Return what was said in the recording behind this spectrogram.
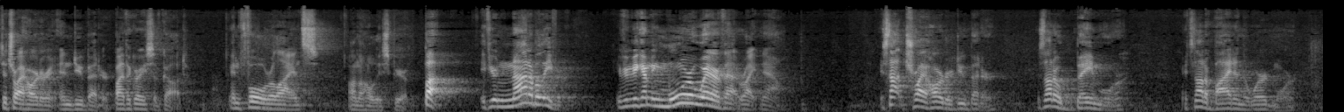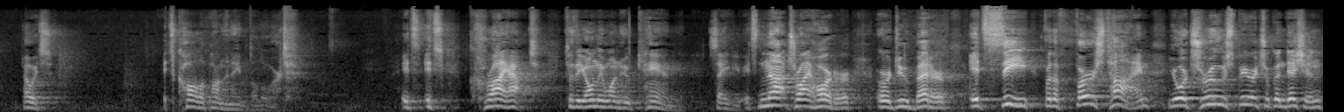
to try harder and do better by the grace of God in full reliance on the Holy Spirit. But if you're not a believer, if you're becoming more aware of that right now, it's not try harder, do better. It's not obey more. It's not abide in the word more. No, it's, it's call upon the name of the Lord. It's, it's cry out to the only one who can save you. It's not try harder or do better. It's see for the first time your true spiritual condition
